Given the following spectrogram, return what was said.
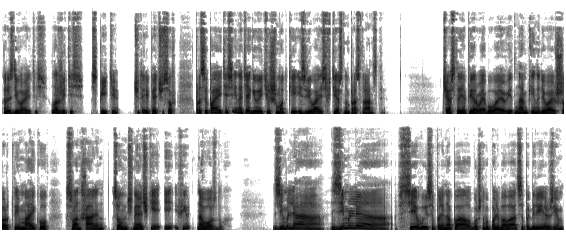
Раздеваетесь, ложитесь, спите. 4-5 часов просыпаетесь и натягиваете шмотки, извиваясь в тесном пространстве. Часто я первый обуваю вьетнамки, надеваю шорты, майку, сванхален, солнечные очки и фьють на воздух. «Земля! Земля!» Все высыпали на палубу, чтобы полюбоваться побережьем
